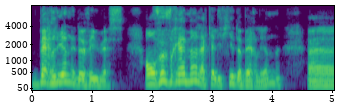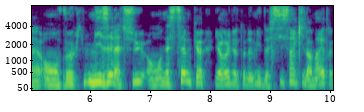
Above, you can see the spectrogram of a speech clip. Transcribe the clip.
berline et de VUS. On veut vraiment la qualifier de berline. Euh, on veut miser là-dessus. On estime qu'il y aura une autonomie de 600 km,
